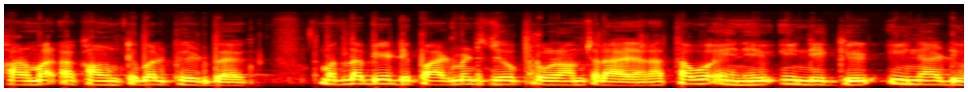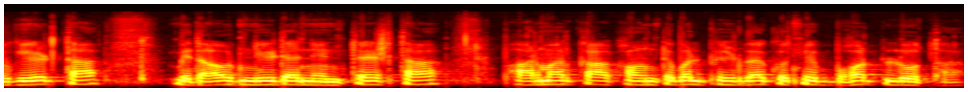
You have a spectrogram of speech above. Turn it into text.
farmer accountable feedback तो मतलब ये डिपार्टमेंट जो प्रोग्राम चलाया जा रहा था वो इनएडुकेट था विदाउट नीड एंड इंटरेस्ट था फार्मर का अकाउंटेबल फीडबैक उसमें बहुत लो था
